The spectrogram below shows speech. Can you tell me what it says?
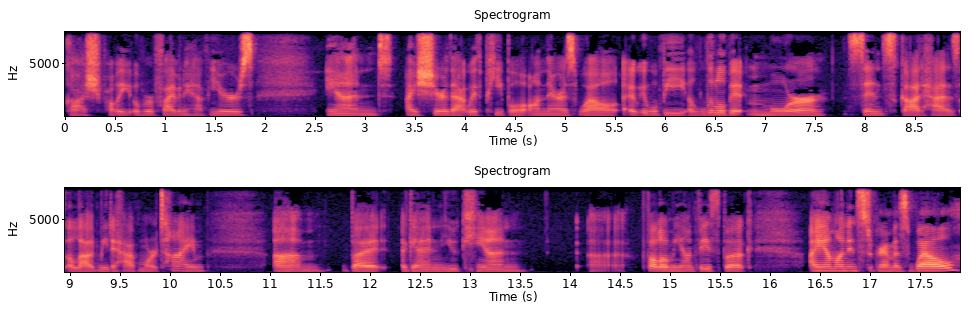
gosh, probably over five and a half years. And I share that with people on there as well. It will be a little bit more since God has allowed me to have more time. Um, but again, you can uh, follow me on Facebook. I am on Instagram as well.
